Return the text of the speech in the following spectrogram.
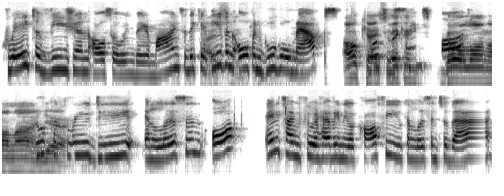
create a vision also in their minds and they can I even see. open Google Maps, Okay, so they the can same go along online. look Yeah. at 3D and listen, or anytime if you're having your coffee, you can listen to that.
